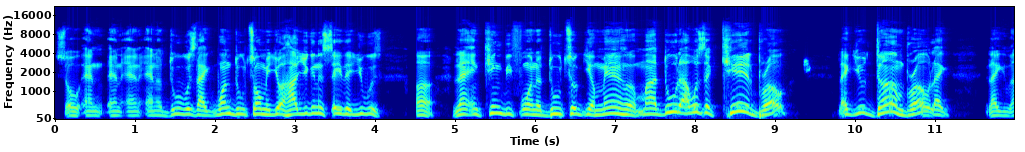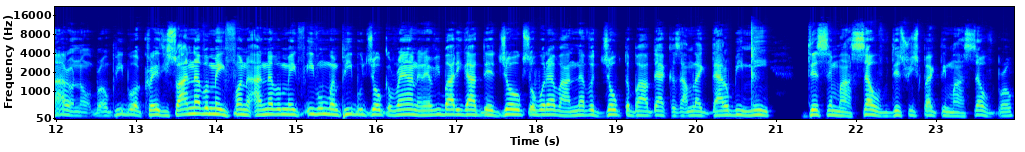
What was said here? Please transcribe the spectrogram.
So and and and and a dude was like, one dude told me, yo, how you gonna say that you was uh Latin King before and a dude took your manhood? My dude, I was a kid, bro. Like you dumb, bro. Like like I don't know, bro. People are crazy. So I never make fun of I never make even when people joke around and everybody got their jokes or whatever, I never joked about that because I'm like, that'll be me dissing myself, disrespecting myself, bro.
